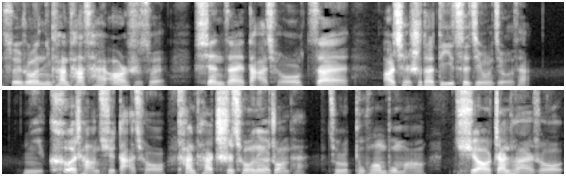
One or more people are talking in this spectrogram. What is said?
所以说，你看他才二十岁，现在打球在，而且是他第一次进入季后赛。你客场去打球，看他持球那个状态，就是不慌不忙，需要站出来的时候，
